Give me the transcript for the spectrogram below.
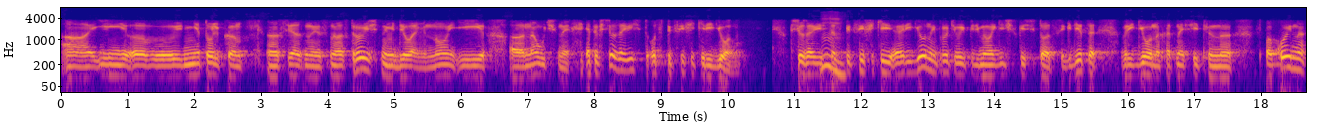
А, и э, не только э, связанные с новостроечными делами, но и научные. Это все зависит от специфики региона. Все зависит mm. от специфики региона и противоэпидемиологической ситуации. Где-то в регионах относительно спокойно,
